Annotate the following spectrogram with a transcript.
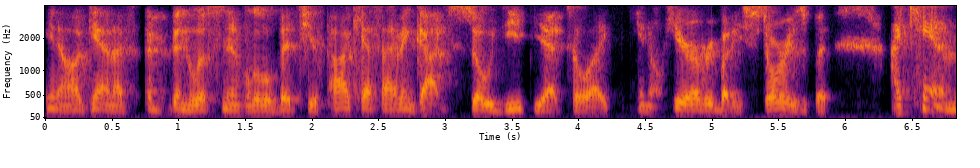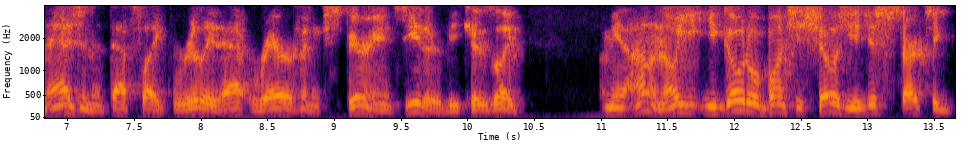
you know, again, I've, I've been listening a little bit to your podcast. I haven't gotten so deep yet to like you know hear everybody's stories, but I can't imagine that that's like really that rare of an experience either. Because like, I mean, I don't know. You, you go to a bunch of shows, you just start to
